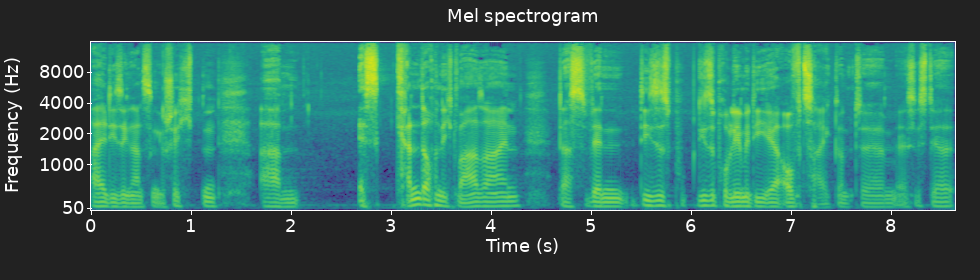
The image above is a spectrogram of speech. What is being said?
all diese ganzen Geschichten. Ähm, es kann doch nicht wahr sein, dass wenn dieses, diese Probleme, die ihr aufzeigt, und ähm, es ist ja,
